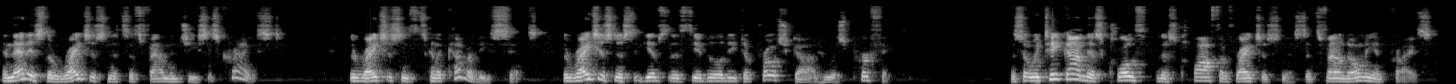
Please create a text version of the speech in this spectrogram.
and that is the righteousness that's found in Jesus Christ. The righteousness that's going to cover these sins. The righteousness that gives us the ability to approach God, who is perfect. And so we take on this cloth, this cloth of righteousness that's found only in Christ,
